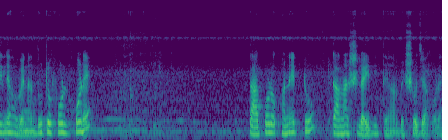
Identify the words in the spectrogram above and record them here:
দিলে হবে না, দুটো ফোল্ড করে তারপর ওখানে একটু টানা সেলাই দিতে হবে সোজা করে।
